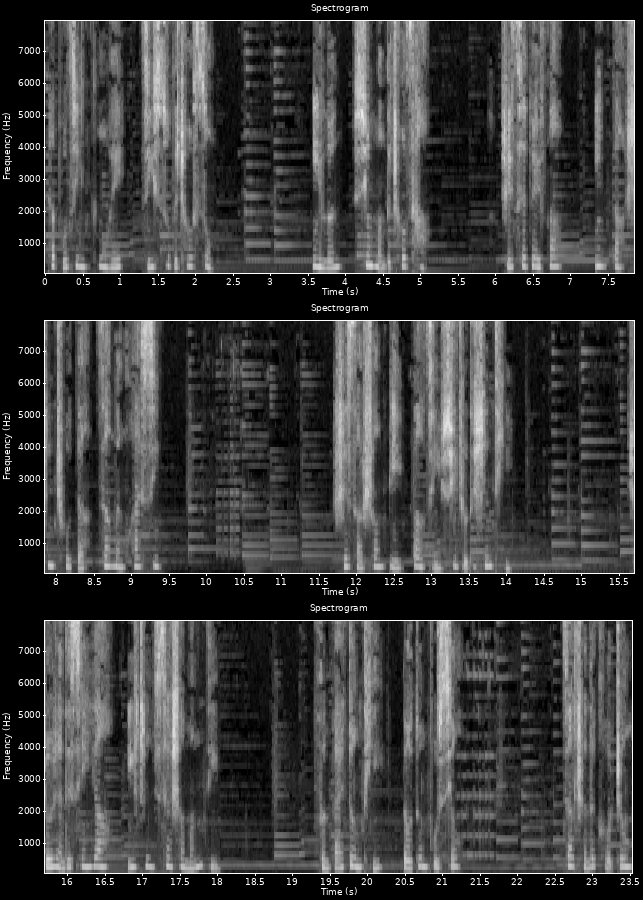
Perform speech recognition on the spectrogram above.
他不禁更为急速的抽送，一轮凶猛的抽草，直刺对方阴道深处的脏嫩花心。石嫂双臂抱紧虚竹的身体，柔软的纤腰一阵向上猛顶，粉白胴体抖动不休，娇喘的口中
